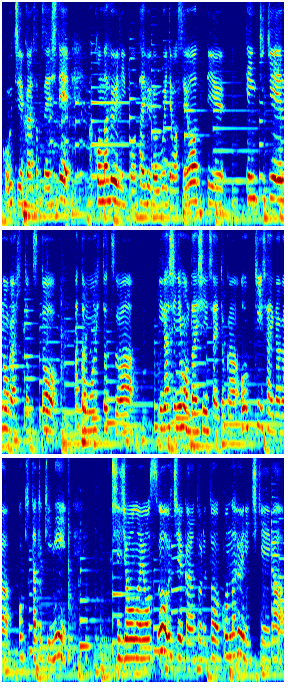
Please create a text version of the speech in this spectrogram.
こう宇宙から撮影してこんな風にこう台風が動いてますよっていう天気系のが一つとあともう一つは東日本大震災とか大きい災害が起きた時に地上の様子を宇宙から撮るとこんな風に地形が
